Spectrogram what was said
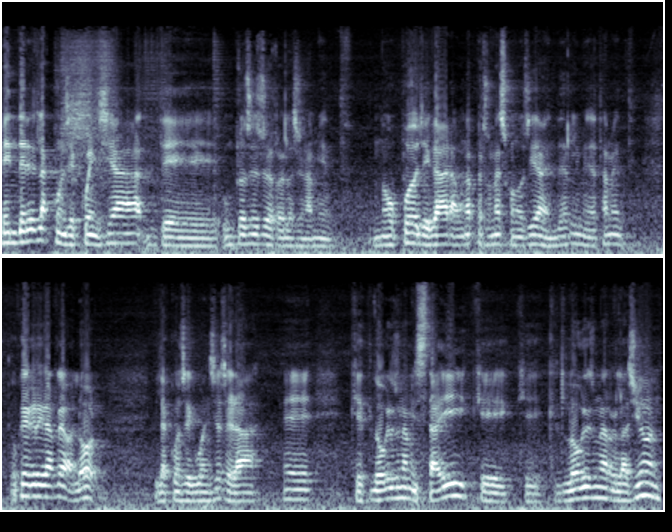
vender es la consecuencia de un proceso de relacionamiento. No puedo llegar a una persona desconocida a venderle inmediatamente. Tengo que agregarle valor. Y la consecuencia será eh, que logres una amistad ahí, que, que, logres una relación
